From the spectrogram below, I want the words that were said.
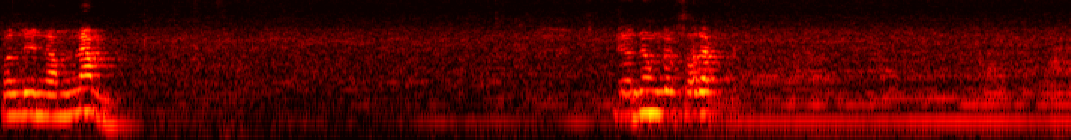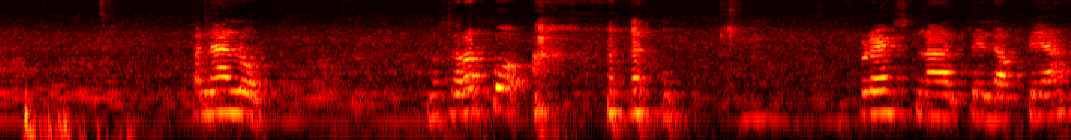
Malinamnam. Ganun kasarap. Panalo. Masarap po. Fresh na tilapia,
